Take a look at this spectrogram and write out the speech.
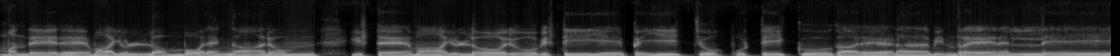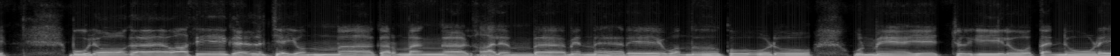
മന്ദേരമായുള്ളം പോലെങ്ങാനും ഇഷ്ടമായുള്ളോരോ വിഷ്ടിയെ പെയ്യിച്ചു പൊട്ടിക്കു കാരണമിന്ദ്രനല്ലേ. ഭൂലോകവാസികൾ ചെയ്യുന്ന കർമ്മങ്ങൾ ആലംബമെന്നതേ വന്നു കൂടൂ ഉണ്മയെ ചൊൽകിയിലോ തന്നോടെ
